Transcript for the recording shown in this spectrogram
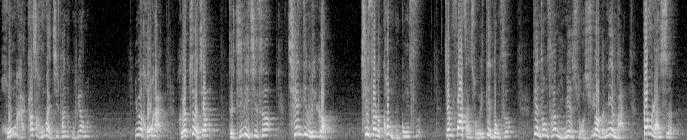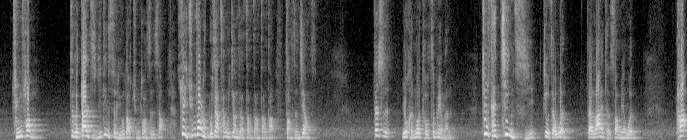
红海，它是红海集团的股票吗？因为红海和浙江。的吉利汽车签订了一个汽车的控股公司，将发展所谓电动车。电动车里面所需要的面板，当然是群创这个单子一定是流到群创身上，所以群创的股价才会降价，涨涨涨涨涨成这样子。但是有很多投资朋友们就在近期就在问，在 Light 上面问，他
